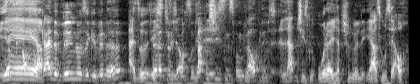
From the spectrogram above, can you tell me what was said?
Ja, ja, ja, ja. geile willenlose Gewinne. Also Das ich- natürlich auch so. Lattenschießen ist unglaublich. Lattenschießen oder ich habe schon überlegt, ja, es muss ja auch,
